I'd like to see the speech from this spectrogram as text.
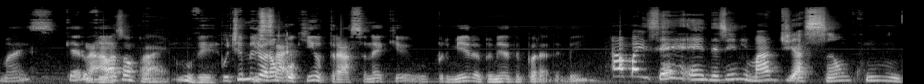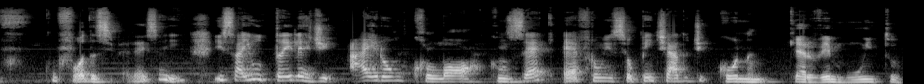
mas quero Na ver. Amazon Prime. Vamos ver. Podia melhorar um pouquinho o traço, né? Que o primeiro, a primeira temporada é bem. Ah, mas é, é desenho animado de ação com. Com foda-se, velho. É isso aí. E saiu o trailer de Iron Claw com Zac Efron e seu penteado de Conan. Quero ver muito.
